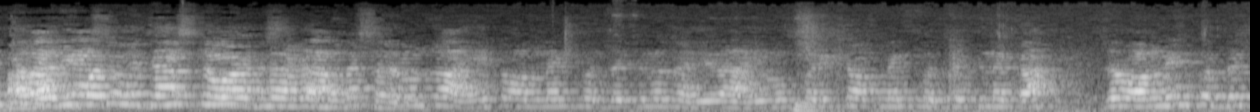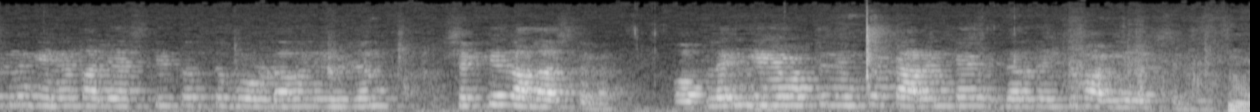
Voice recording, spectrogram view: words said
बारावी पद्धती जास्त वाढणार का मग सर? अभ्यासक्रम जो आहे तो ऑनलाईन पद्धतीनं झालेला आहे. मग परीक्षा ऑफलाईन पद्धतीनं का? जर ऑनलाईन पद्धतीनं घेण्यात आली असती तर ते बोर्डावर नियोजन शक्य झालं असतं का? ऑफलाईन घेण्यामागचं नेमकं कारण काय? विद्यार्थ्यांची मागणी लक्षात घेऊ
